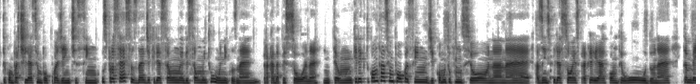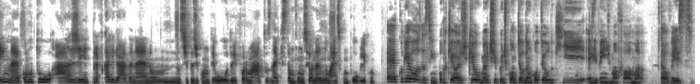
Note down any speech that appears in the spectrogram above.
que tu compartilhasse um pouco com a gente, assim, os processos, né, de criação, eles são muito únicos, né, para cada pessoa, né? Então, queria que tu contasse um pouco, assim, de como tu funciona, né, as inspirações para criar conteúdo, né? Também, né, como tu age para ficar ligada, né, no, nos tipos de conteúdo e formatos, né, que estão funcionando mais com o público. É curioso, assim, porque eu acho que o meu tipo de conteúdo é um conteúdo que ele vem de uma forma, talvez,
